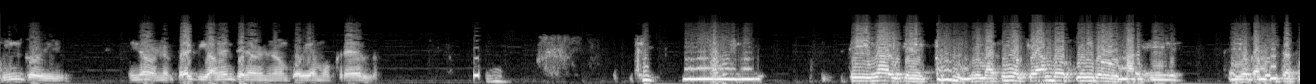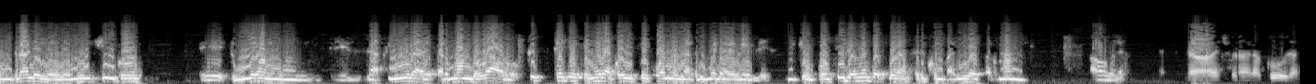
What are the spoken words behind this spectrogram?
cinco y no, prácticamente no, no podíamos creerlo. Sí no, y que me imagino que ambos siendo eh, mediocampistas centrales desde muy chicos eh, tuvieron eh, la figura de Fernando Gago. ¿Qué, qué te genera que hoy esté jugando en la primera de Vélez? Y que posiblemente pueda ser compañero de Fernando ahora. No, es una locura.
